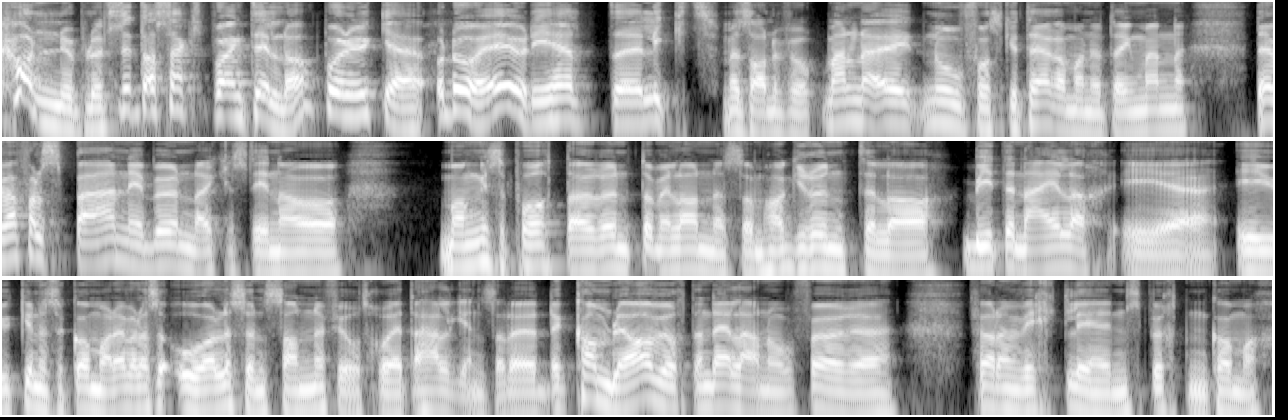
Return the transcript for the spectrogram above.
kan jo plutselig ta seks poeng til da, på en uke, og da er jo de helt uh, likt med Sandefjord. Men uh, Nå forskutterer man jo ting, men det er i hvert fall spennende i bunnen der, Kristina. og mange supportere rundt om i landet som har grunn til å bite negler i, eh, i ukene som kommer. Det er vel altså Ålesund-Sandefjord tror jeg til helgen, så det, det kan bli avgjort en del her nå før, eh, før den virkelige innspurten kommer.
